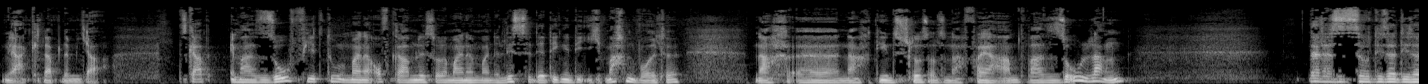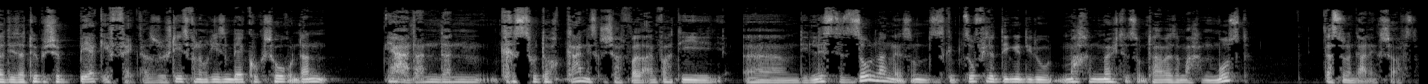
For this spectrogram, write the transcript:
ja, knapp einem Jahr. Es gab immer so viel zu tun und meine Aufgabenliste oder meine, meine Liste der Dinge, die ich machen wollte nach, äh, nach Dienstschluss, also nach Feierabend, war so lang, ja, das ist so dieser, dieser, dieser typische Bergeffekt. Also du stehst von einem Riesenberg, guckst hoch und dann, ja, dann, dann kriegst du doch gar nichts geschafft, weil einfach die, ähm, die Liste so lang ist und es gibt so viele Dinge, die du machen möchtest und teilweise machen musst, dass du dann gar nichts schaffst.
